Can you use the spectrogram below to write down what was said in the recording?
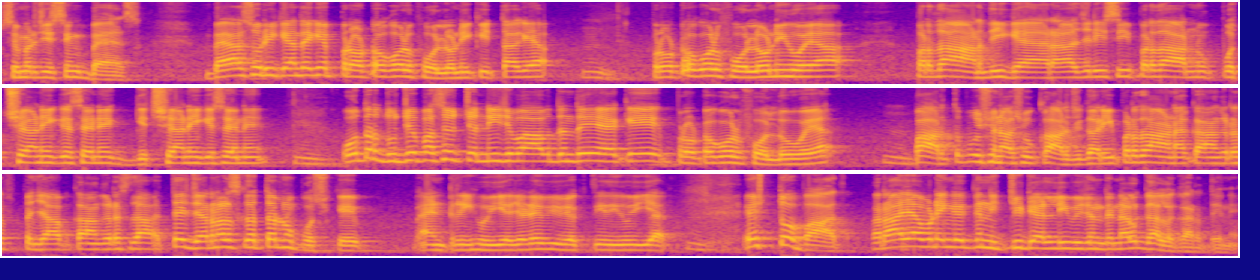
ਸਿਮਰਜੀਤ ਸਿੰਘ ਬੈਸ। ਬੈਸ ਹੋਰੀ ਕਹਿੰਦੇ ਕਿ ਪ੍ਰੋਟੋਕਾਲ ਫੋਲੋ ਨਹੀਂ ਕੀਤਾ ਗਿਆ। ਪ੍ਰੋਟੋਕਾਲ ਫੋਲੋ ਨਹੀਂ ਹੋਇਆ। ਪ੍ਰਧਾਨ ਦੀ ਗੈਰ ਹਾਜ਼ਰੀ ਸੀ। ਪ੍ਰਧਾਨ ਨੂੰ ਪੁੱਛਿਆ ਨਹੀਂ ਕਿਸੇ ਨੇ ਗਿੱਛਿਆ ਨਹੀਂ ਕਿਸੇ ਨੇ। ਉਧਰ ਦੂਜੇ ਪਾਸੇ ਚੰਨੀ ਜਵਾਬ ਦਿੰਦੇ ਹੈ ਕਿ ਪ੍ਰੋਟੋਕਾਲ ਫੋਲੋ ਹੋਇਆ। ਭਾਰਤ ਭੂਸ਼ਣ ਆਸ਼ੂ ਕਾਰਜਕਾਰੀ ਪ੍ਰਧਾਨ ਹੈ ਕਾਂਗਰਸ ਪੰਜਾਬ ਕਾਂਗਰਸ ਦਾ ਤੇ ਜਨਰਲ ਸਕੱਤਰ ਨੂੰ ਪੁੱਛ ਕੇ ਐਂਟਰੀ ਹੋਈ ਹੈ ਜਿਹੜੇ ਵੀ ਵਿਅਕਤੀ ਦੀ ਹੋਈ ਹੈ। ਇਸ ਤੋਂ ਬਾਅਦ ਰਾਜਾ ਵੜਿੰਗ ਇੱਕ ਨਿੱਜੀ ਟੈਲੀਵਿਜ਼ਨ ਦੇ ਨਾਲ ਗੱਲ ਕਰਦੇ ਨੇ।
